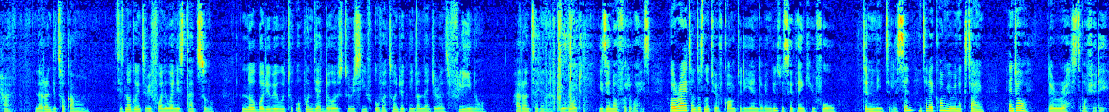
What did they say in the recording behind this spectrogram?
Huh in around the talk um, it is not going to be funny when it starts so nobody will be able to open their doors to receive over 200 million Nigerians fleeing or around telling her the word is enough otherwise. Alright, on this note you have come to the end of the news. We say thank you for tuning in to listen. Until I come your way next time, enjoy the rest of your day.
